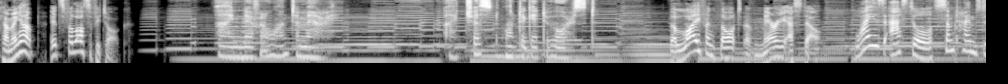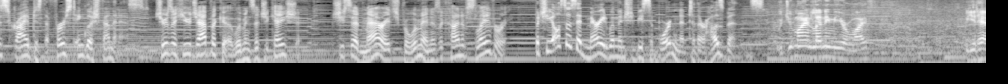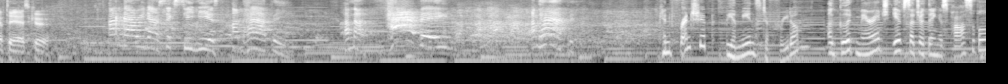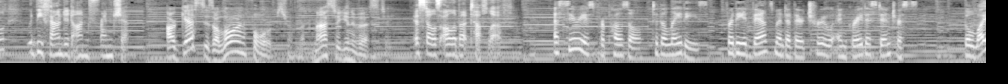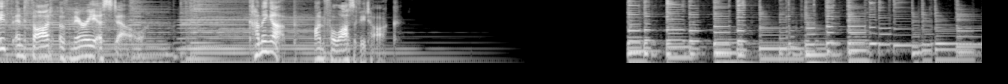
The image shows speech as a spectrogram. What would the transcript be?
Coming up, it's Philosophy Talk. I never want to marry. I just want to get divorced. The life and thought of Mary Astell. Why is Astell sometimes described as the first English feminist? She was a huge advocate of women's education. She said marriage for women is a kind of slavery. But she also said married women should be subordinate to their husbands. Would you mind lending me your wife? You'd have to ask her. I'm 16 years. I'm happy. I'm not happy. I'm happy. Can friendship be a means to freedom? A good marriage, if such a thing is possible, would be founded on friendship. Our guest is Allauren Forbes from McMaster University. Astell is all about tough love. A serious proposal to the ladies for the advancement of their true and greatest interests. The life and thought of Mary Astell. Coming up on Philosophy Talk.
